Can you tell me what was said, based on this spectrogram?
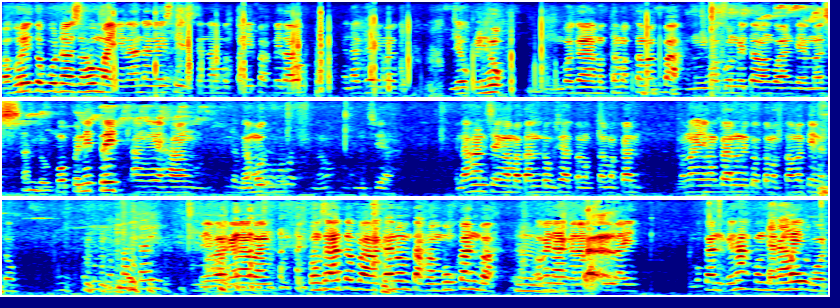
Paborito po na sa humay, nga nana nga stage ka na magpanipak bitaw, nga naghay mag lihok-lihok. Kumbaga magtamak-tamak ba, mangihagon bitaw ang kuan kay mas Tandog. mo penetrate ang iyahang gamot, no? Ano siya? Kailangan siya nga matandog siya, tamak-tamakan. Kung ang iyong tanong nito, tamak-tamakin ito. Di ba ka na bang? Kung sa ato pa, kanom ta, hambukan ba? Okay na, kanang kulay. Hambukan, ganha pang may pod,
